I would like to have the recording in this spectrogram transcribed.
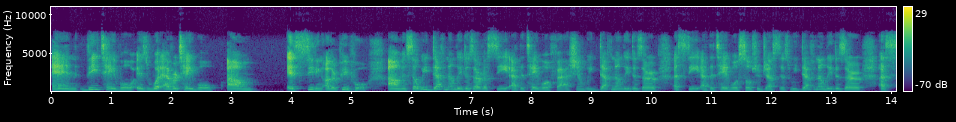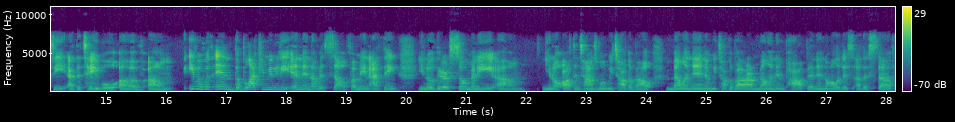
and the table is whatever table um, is seating other people. Um, and so we definitely deserve a seat at the table of fashion. We definitely deserve a seat at the table of social justice. We definitely deserve a seat at the table of um, even within the black community in and of itself. I mean, I think, you know, there are so many. Um, you know, oftentimes when we talk about melanin and we talk about our melanin popping and all of this other stuff,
